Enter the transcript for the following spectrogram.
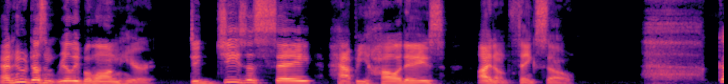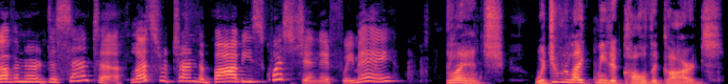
and who doesn't really belong here? Did Jesus say happy holidays? I don't think so. Governor DeSanta, let's return to Bobby's question, if we may. Blanche, would you like me to call the guards?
